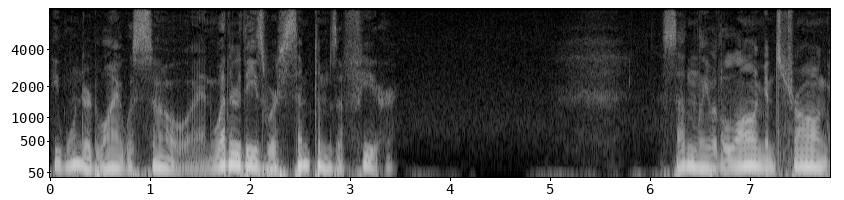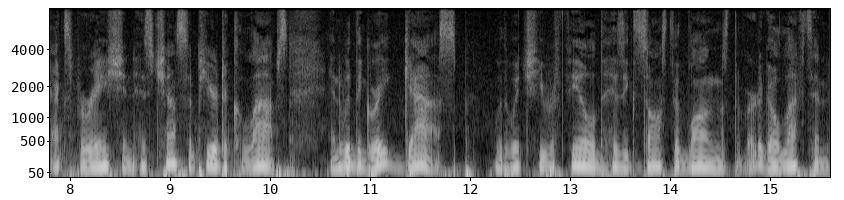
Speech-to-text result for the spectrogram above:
He wondered why it was so, and whether these were symptoms of fear. Suddenly, with a long and strong expiration, his chest appeared to collapse, and with the great gasp with which he refilled his exhausted lungs, the vertigo left him,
